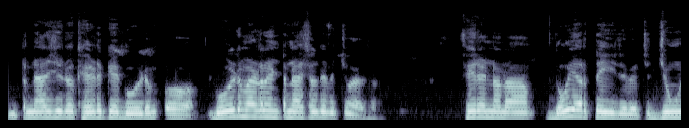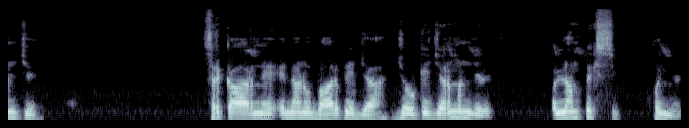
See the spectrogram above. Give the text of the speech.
ਇੰਟਰਨੈਸ਼ਨਲ ਜਦੋਂ ਖੇਡ ਕੇ ਗੋਲਡ ਗੋਲਡ ਮੈਡਲ ਇੰਟਰਨੈਸ਼ਨਲ ਦੇ ਵਿੱਚੋਂ ਆਇਆ ਸਰ। ਫਿਰ ਇਹਨਾਂ ਦਾ 2023 ਦੇ ਵਿੱਚ ਜੂਨ 'ਚ ਸਰਕਾਰ ਨੇ ਇਹਨਾਂ ਨੂੰ ਬਾਹਰ ਭੇਜਿਆ, ਜੋ ਕਿ ਜਰਮਨ ਦੇ ਵਿੱਚ 올림픽ਸ ਹੋਈਆਂ।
